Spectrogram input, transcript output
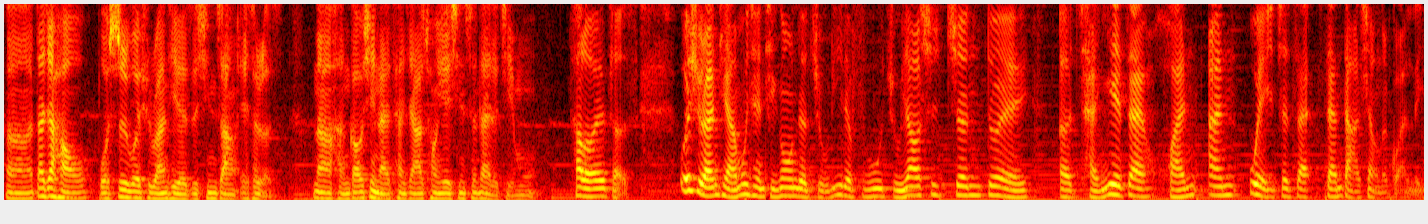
呃，大家好，我是微许软体的执行长 Atlas，那很高兴来参加创业新生代的节目。Hello Atlas，微许软体啊，目前提供的主力的服务主要是针对呃产业在环安卫这三三大项的管理。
